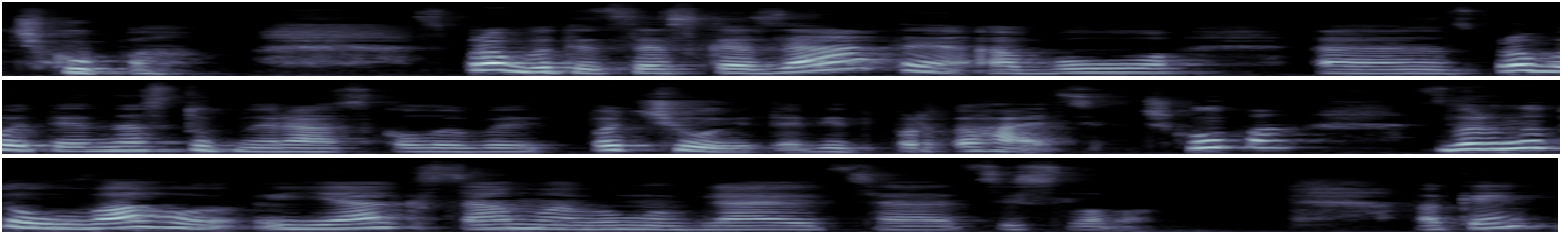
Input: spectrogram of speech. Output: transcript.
чкупа. Спробуйте це сказати, або е, спробуйте наступний раз, коли ви почуєте від португальців чкупа, звернути увагу, як саме вимовляються ці слова. Окей?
